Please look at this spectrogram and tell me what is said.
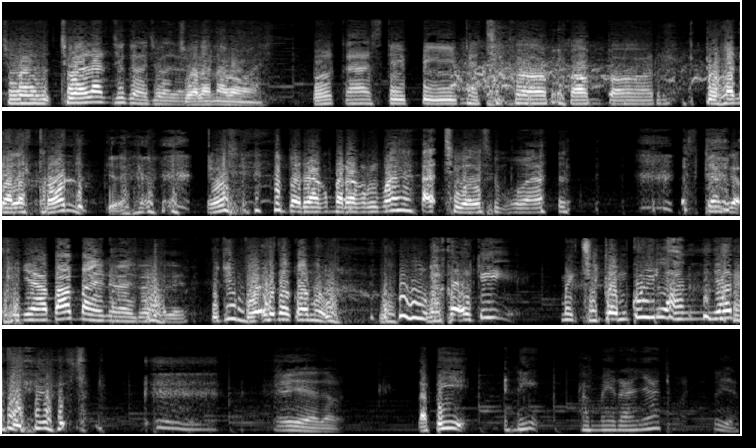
jual jualan juga jualan Jualan apa Mas? Kulkas TV magicom kompor Bahan elektronik ya. Barang-barang rumah tak jual semua sudah nggak punya apa-apa ini mas Iki mbok itu kan. Lah kok iki magicom ku ilang nyati. iya dong. tapi ini kameranya cuma itu ya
